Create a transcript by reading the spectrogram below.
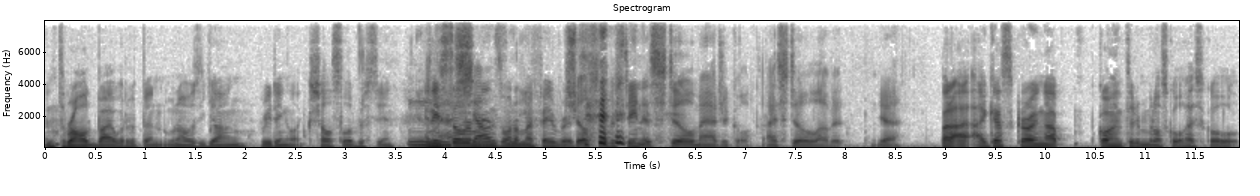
enthralled by would have been when I was young, reading like Shel Silverstein, and he still Shel remains one of my favorites. Shel Silverstein is still magical. I still love it. Yeah. But I, I guess growing up, going through middle school, high school,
